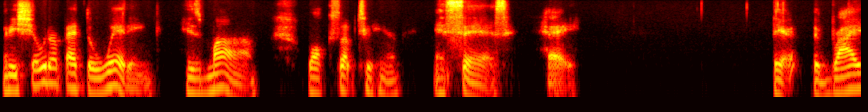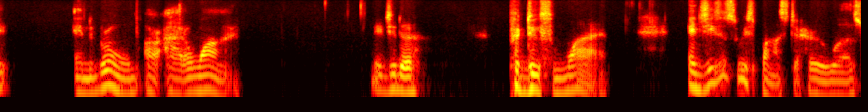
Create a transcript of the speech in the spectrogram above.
when he showed up at the wedding, his mom walks up to him and says, Hey, there, the bride and the groom are out of wine. Need you to produce some wine. And Jesus' response to her was,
